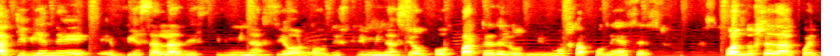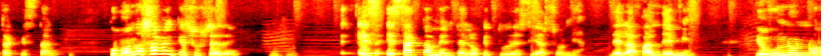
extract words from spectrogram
aquí viene, empieza la discriminación o discriminación por parte de los mismos japoneses, cuando se dan cuenta que están, como no saben qué sucede, Ujú. es exactamente lo que tú decías, Sonia, de la pandemia, que uno no,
